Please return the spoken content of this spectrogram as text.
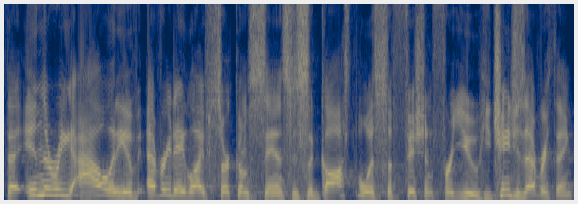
that in the reality of everyday life circumstances, the gospel is sufficient for you. He changes everything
